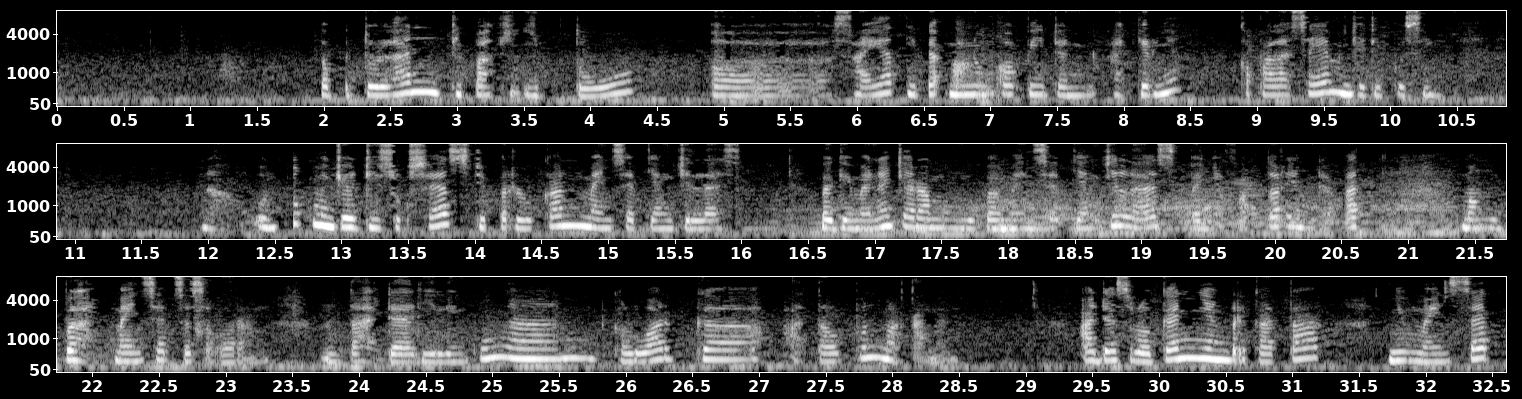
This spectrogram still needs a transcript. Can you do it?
Kebetulan di pagi itu uh, saya tidak minum kopi dan akhirnya kepala saya menjadi pusing. Nah, untuk menjadi sukses diperlukan mindset yang jelas. Bagaimana cara mengubah mindset yang jelas? Banyak faktor yang dapat mengubah mindset seseorang entah dari lingkungan, keluarga, ataupun makanan. Ada slogan yang berkata new mindset,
